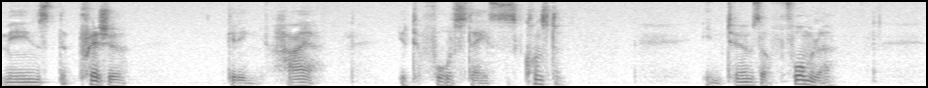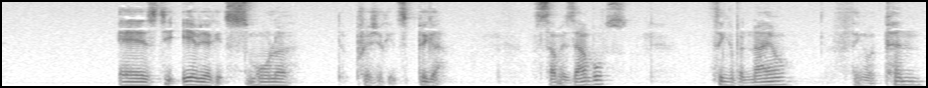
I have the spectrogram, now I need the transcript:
means the pressure getting higher if the force stays constant. In terms of formula, as the area gets smaller, pressure gets bigger. Some examples think of a nail, think of a pin,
